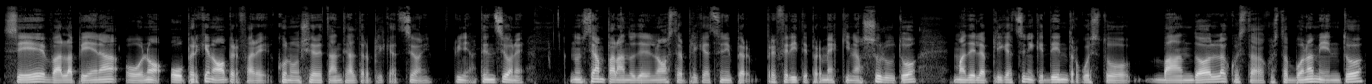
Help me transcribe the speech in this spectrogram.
se vale la pena o no, o perché no per fare conoscere tante altre applicazioni. Quindi attenzione, non stiamo parlando delle nostre applicazioni per, preferite per Mac in assoluto, ma delle applicazioni che dentro questo bundle, questa, questo abbonamento,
